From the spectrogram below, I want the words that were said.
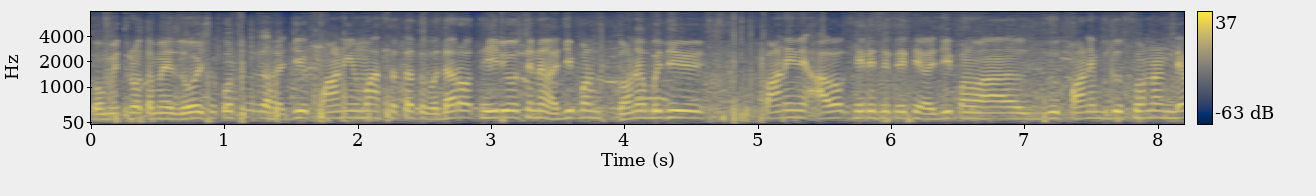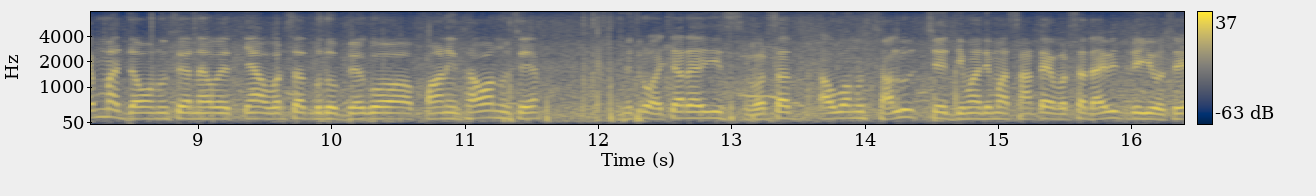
તો મિત્રો તમે જોઈ શકો છો કે હજી પાણીમાં સતત વધારો થઈ રહ્યો છે ને હજી પણ ઘણી બધી પાણીની આવક થઈ રહી છે. તેથી હજી પણ આ પાણી બધું સોનાના ડેમમાં જ જવાનું છે અને હવે ત્યાં વરસાદ બધો ભેગો પાણી થવાનું છે. મિત્રો અત્યારે હજી વરસાદ આવવાનું ચાલુ જ છે. ધીમા ધીમા સાંટે વરસાદ આવી જ રહ્યો છે.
